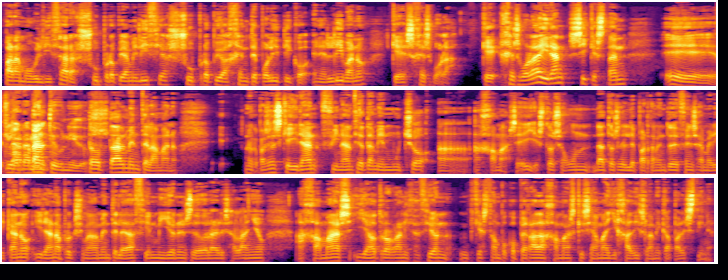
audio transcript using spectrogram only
para movilizar a su propia milicia, su propio agente político en el Líbano, que es Hezbollah. Que Hezbollah e Irán sí que están eh, claramente unidos. Totalmente la mano. Lo que pasa es que Irán financia también mucho a, Hamas, ¿eh? y esto según datos del Departamento de Defensa americano, Irán aproximadamente le da 100 millones de dólares al año a Hamas y a otra organización que está un poco pegada a Hamas que se llama Yihad Islámica Palestina.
